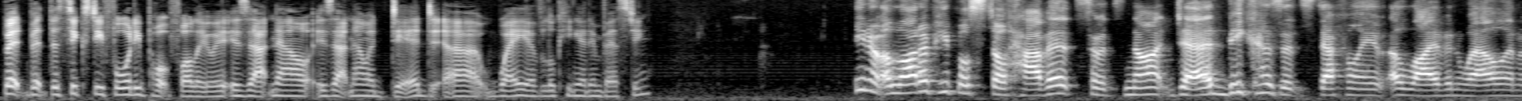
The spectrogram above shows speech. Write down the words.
but but the 60-40 portfolio is that now is that now a dead uh, way of looking at investing? You know, a lot of people still have it, so it's not dead because it's definitely alive and well. And,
